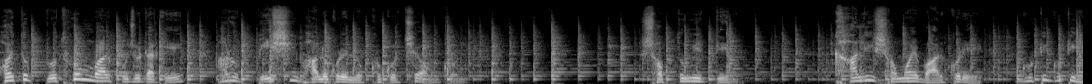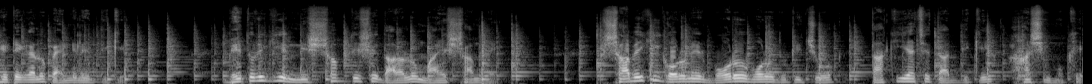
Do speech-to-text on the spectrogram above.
হয়তো প্রথমবার পুজোটাকে আরও বেশি ভালো করে লক্ষ্য করছে অঙ্কন। সপ্তমীর দিন, খালি সময় বার করে গুটি গুটি হেঁটে গেল প্যান্ডেলের দিকে। ভেতরে গিয়ে নিঃশব্দে সে দাঁড়াল মায়ের সামনে। সাবেকি গরনের বড় বড় দুটি চোখ তাকিয়ে আছে তার দিকে হাসি মুখে।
